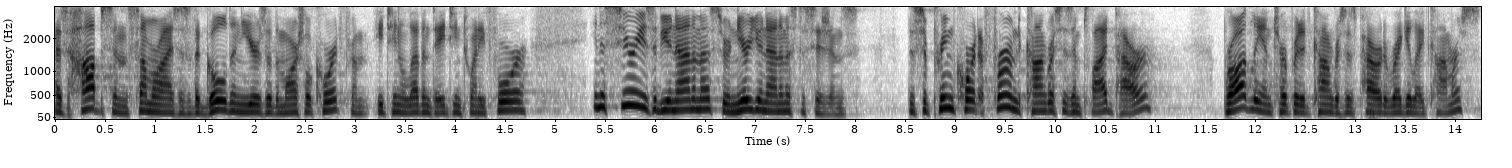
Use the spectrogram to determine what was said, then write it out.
As Hobson summarizes the golden years of the Marshall Court from 1811 to 1824, in a series of unanimous or near unanimous decisions, the Supreme Court affirmed Congress's implied power, broadly interpreted Congress's power to regulate commerce,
